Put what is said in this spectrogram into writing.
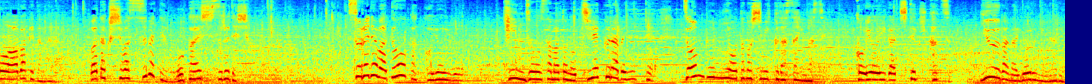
を暴けたなら、私はすべてをお返しするでしょう。それではどうか今宵を、金蔵様との知恵比べにて、存分にお楽しみくださいませ。今宵が知的かつ、優雅な夜になるよ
